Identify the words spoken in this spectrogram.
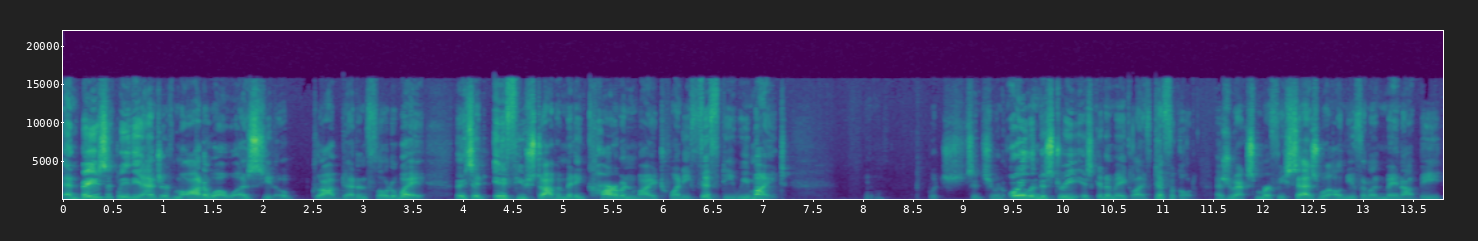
And basically the answer from Ottawa was, you know, drop dead and float away. They said, if you stop emitting carbon by 2050, we might. Which, since you're an oil industry, is going to make life difficult. As Rex Murphy says, well, Newfoundland may not be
